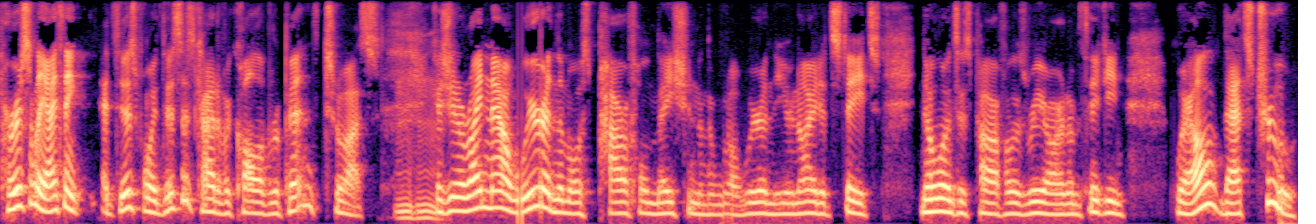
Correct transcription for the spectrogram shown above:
personally, I think at this point, this is kind of a call of repentance to us. Because, mm-hmm. you know, right now we're in the most powerful nation in the world. We're in the United States. No one's as powerful as we are. And I'm thinking, well, that's true.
